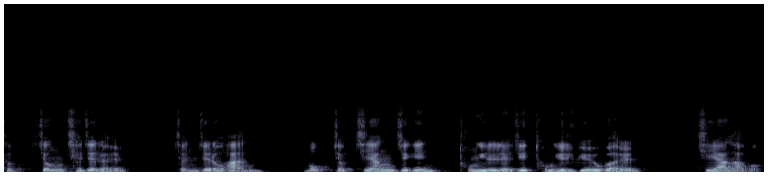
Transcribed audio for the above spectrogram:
특정 체제를 전제로 한 목적 지향적인 통일 내지 통일 교육을 지향하고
